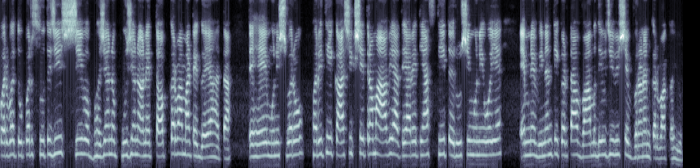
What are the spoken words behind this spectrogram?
પર્વત ઉપર સુતજી શિવ ભજન, પૂજન અને તપ કરવા માટે ગયા હતા. તે હે મુનીશ્વરો, ફરીથી કાશી ક્ષેત્રમાં આવ્યા ત્યારે ત્યાં સ્થિત ઋષિ મુનિઓએ એમને વિનંતી કરતા વામદેવજી વિશે વર્ણન કરવા કહ્યું.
